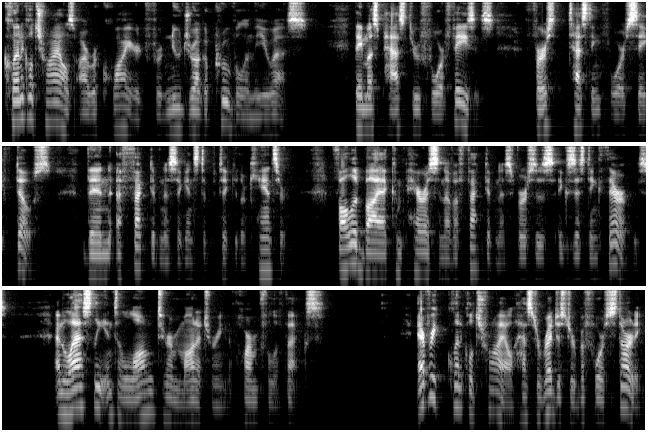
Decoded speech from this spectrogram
Clinical trials are required for new drug approval in the U.S. They must pass through four phases. First, testing for safe dose, then effectiveness against a particular cancer, followed by a comparison of effectiveness versus existing therapies, and lastly into long-term monitoring of harmful effects. Every clinical trial has to register before starting,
